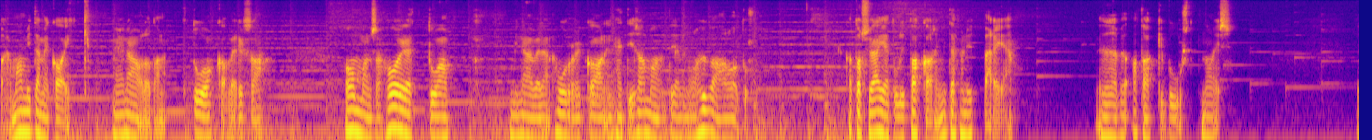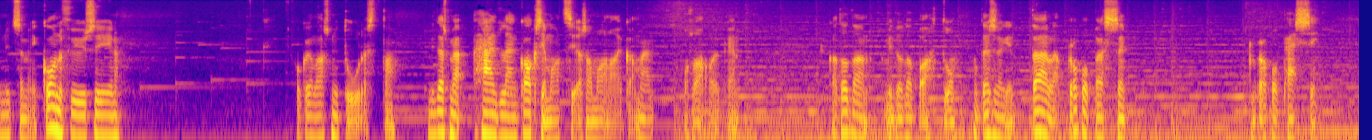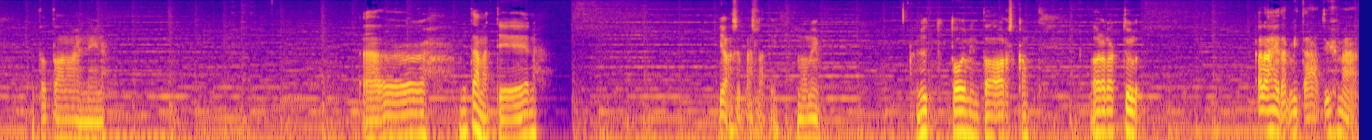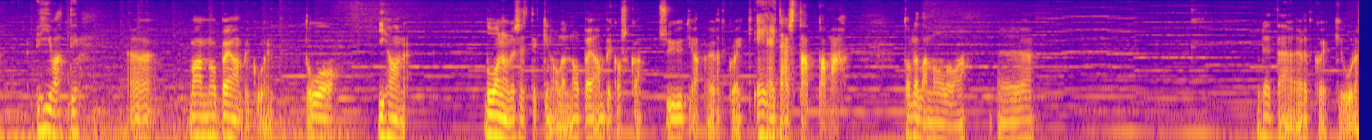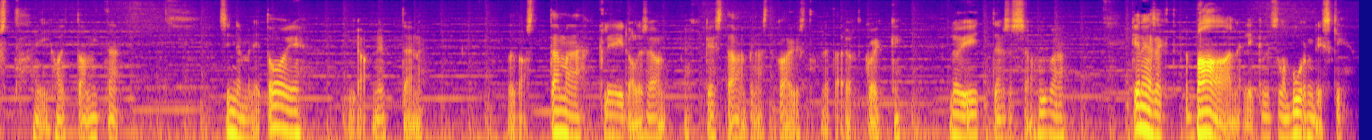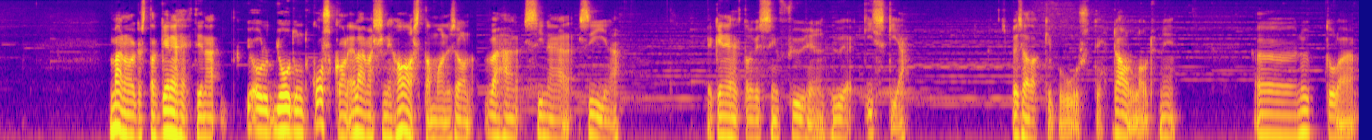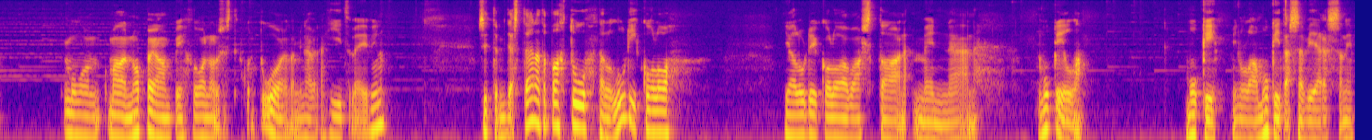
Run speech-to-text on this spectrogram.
Varmaan mitä me kaikki. Minä odotan, että tuo kaveri saa hommansa hoidettua. Minä vedän hurrikaanin heti saman tien, minulla on hyvä aloitus. Katos, äijä tuli takaisin, mitä me nyt pärjää? Ja se vielä attack boost, nice. Ja nyt se meni konfyysiin. Kokeillaan nyt uudestaan. Mitäs mä handlään kaksi matsia samaan aikaan? Mä en osaa oikein. Katsotaan mitä tapahtuu. Mutta ensinnäkin täällä Propopassi. Propopassi. Ja tota noin niin. Öö, mitä mä teen? Ja se pääs läpi. No niin. Nyt toimintaa Arska. Aradactyl. Älä heitä mitään tyhmää hivatti öö, mä oon nopeampi kuin tuo ihan luonnollisestikin olen nopeampi, koska syyt ja earthquake ei riitäisi tappamaan. Todella noloa. Öö, Pidetään earthquake uudestaan, ei haittaa mitään. Sinne meni toi. Ja nytten otetaan tämä. Glade oli se on ehkä kestävämpi näistä kaikista. Pidetään earthquake. Löi itsensä, se on hyvä. Genesect Baan, eli nyt sillä on Burndiski. Mä en oikeastaan Genesectinä joutunut koskaan elämässäni haastamaan, niin se on vähän sinä siinä. Ja Genesect oli vissiin fyysinen hyö kiskiä. Specialakki boosti. Download, niin. Öö, nyt tulee... Mulla on, mä olen nopeampi luonnollisesti kuin tuo, jota minä vedän Heatwavein. Sitten mitäs täällä tapahtuu? Täällä on Ludicolo, ja Ludikoloa vastaan mennään mukilla. Muki. Minulla on muki tässä vieressäni.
